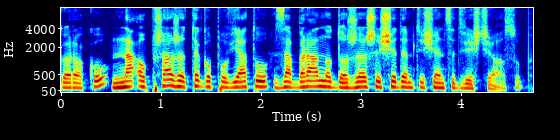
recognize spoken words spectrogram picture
roku na obszarze tego powiatu zabrano do Rzeszy 7200 osób.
